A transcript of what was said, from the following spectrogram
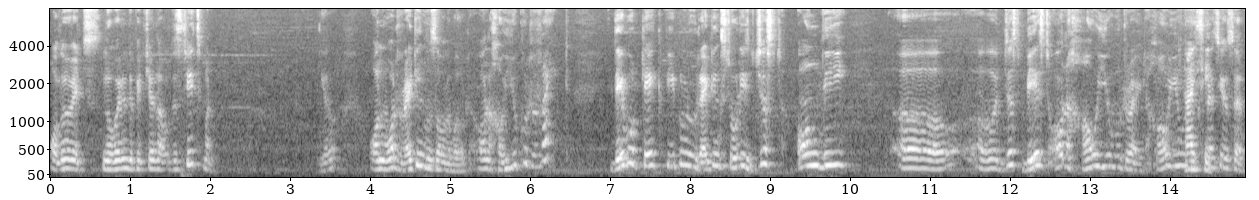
although it's nowhere in the picture now, the Statesman. You know, on what writing was all about, on how you could write. They would take people who writing stories just on the, uh, uh, just based on how you would write, how you would I see. express yourself.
